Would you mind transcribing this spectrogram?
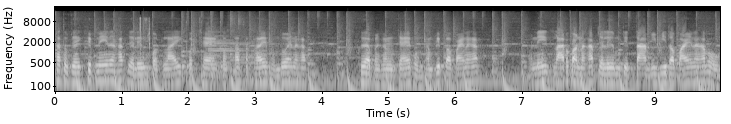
ถ้าถูกใจคลิปนี้นะครับ อย่าลืมกดไลค์กดแชร์กด Subscribe ผมด้วยนะครับ เพื่อเป็นกำลังใจให้ผมทำคลิปต่อไปนะครับ วันนี้ลาไปก่อนนะครับ อย่าลืมติดตาม EP ต่อไปนะครับผม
